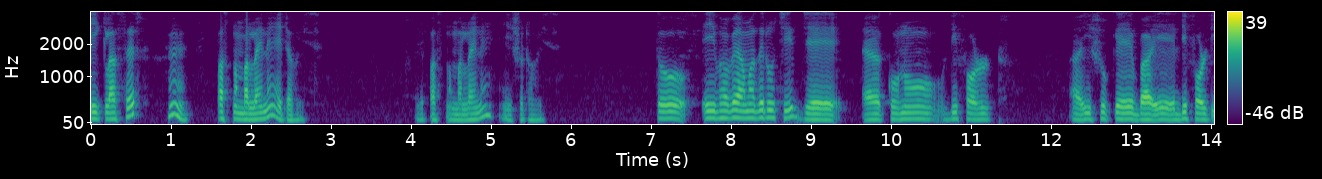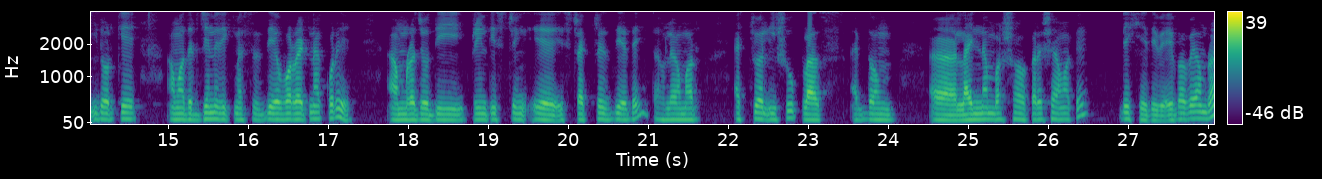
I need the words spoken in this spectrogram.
এই ক্লাসের হ্যাঁ পাঁচ নাম্বার লাইনে এটা হয়েছে। যে পাঁচ নাম্বার লাইনে এই ইস্যুটা হয়েছে। তো এইভাবে আমাদের উচিত যে কোনো ডিফল্ট ইস্যুকে বা এ ডিফল্ট ইররকে আমাদের জেনেরিক মেসেজ দিয়ে ওভাররাইট না করে আমরা যদি প্রিন্ট স্ট্রিং স্ট্রাকচারেস দিয়ে দেই, তাহলে আমার অ্যাকচুয়াল ইস্যু প্লাস একদম লাইন নাম্বার সহকারে সে আমাকে দেখিয়ে দিবে। এভাবে আমরা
